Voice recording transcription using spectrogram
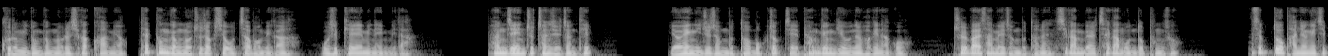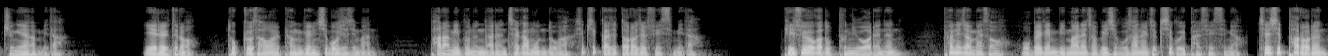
구름 이동 경로를 시각화하며 태풍 경로 추적 시 오차 범위가 50km 이내입니다. 현지인 추천 실전 팁 여행 2주 전부터 목적지의 평균 기온을 확인하고 출발 3일 전부터는 시간별 체감 온도 풍소, 습도 반영에 집중해야 합니다. 예를 들어 도쿄 4월 평균 15시지만 바람이 부는 날은 체감 온도가 10시까지 떨어질 수 있습니다. 비수요가 높은 6월에는 편의점에서 500엔 미만의 접이식 우산을 즉시 구입할 수 있으며 78월은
